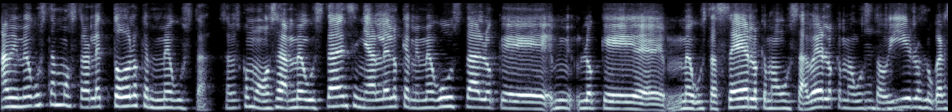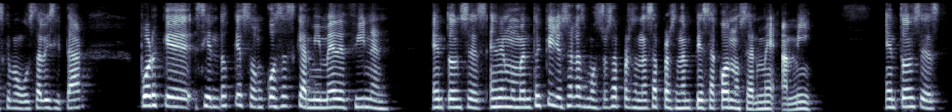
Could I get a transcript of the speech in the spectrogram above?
a mí me gusta mostrarle todo lo que a mí me gusta, ¿sabes? Como, o sea, me gusta enseñarle lo que a mí me gusta, lo que, lo que eh, me gusta hacer, lo que me gusta ver, lo que me gusta oír, los lugares que me gusta visitar, porque siento que son cosas que a mí me definen. Entonces, en el momento en que yo se las muestro a esa persona, esa persona empieza a conocerme a mí. Entonces,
